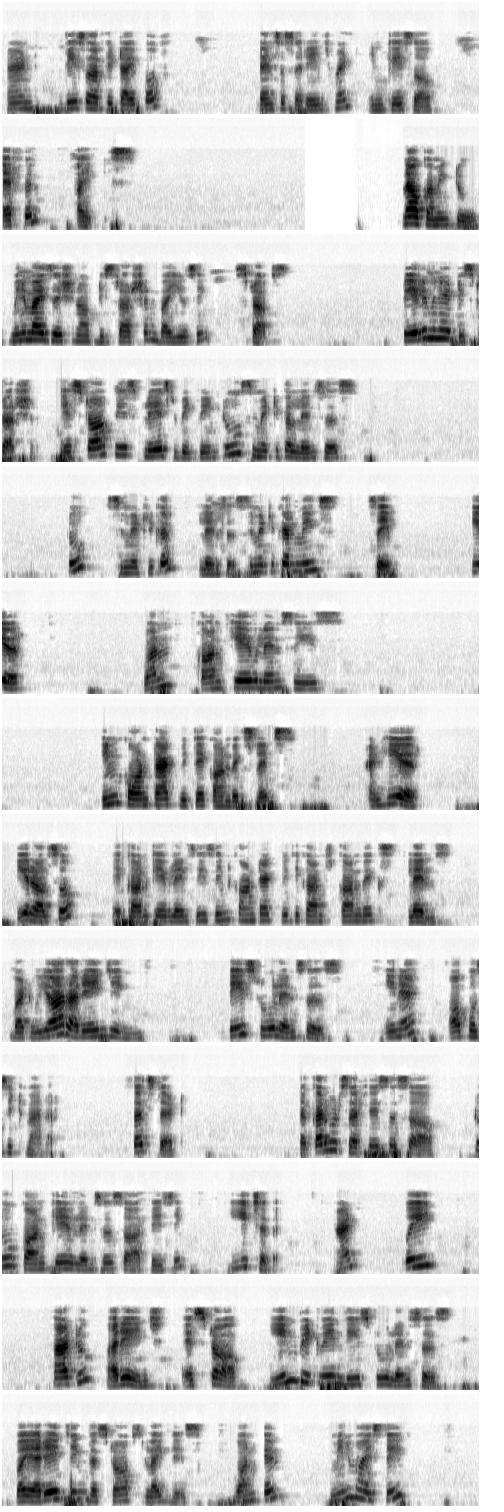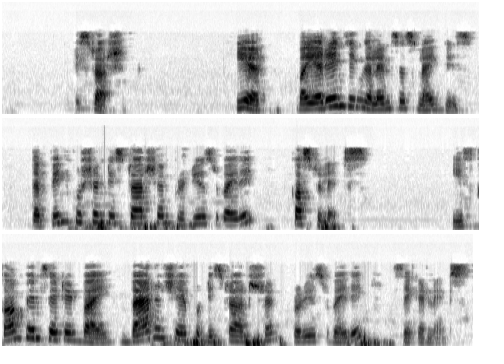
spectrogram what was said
and these are the type of lenses arrangement in case of Erfle eyepiece. Now coming to minimization of distortion by using stops. To eliminate distortion, a stop is placed between two symmetrical lenses. Two symmetrical lenses. Symmetrical means same. Here, one concave lens is in contact with a convex lens and here here also a concave lens is in contact with the convex lens but we are arranging these two lenses in a opposite manner such that the curved surfaces of two concave lenses are facing each other and we have to arrange a stop in between these two lenses by arranging the stops like this one can minimize the distortion. Here, by arranging the lenses like this, the pincushion distortion produced by the lens is compensated by barrel-shaped distortion produced by the second lens.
